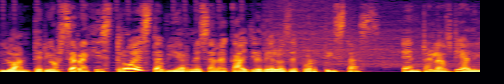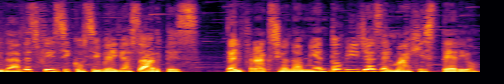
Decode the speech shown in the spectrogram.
Lo anterior se registró este viernes en la calle de los deportistas, entre las vialidades físicos y bellas artes, del fraccionamiento Villas del Magisterio.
